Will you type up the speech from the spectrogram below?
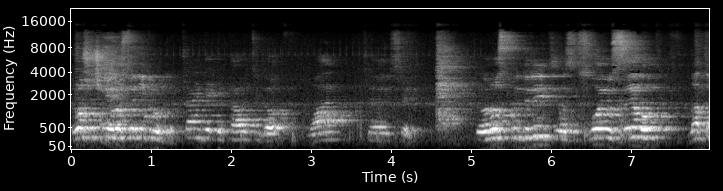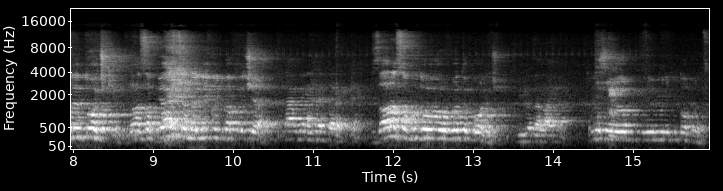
Трошечки розтягніть руки. Try and get your power to go. One, two, three. Розподіліть свою силу на три точки. На зап'ястя, на лікоть, на плече. Зараз я буду робити боляче, тому що мені подобається.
